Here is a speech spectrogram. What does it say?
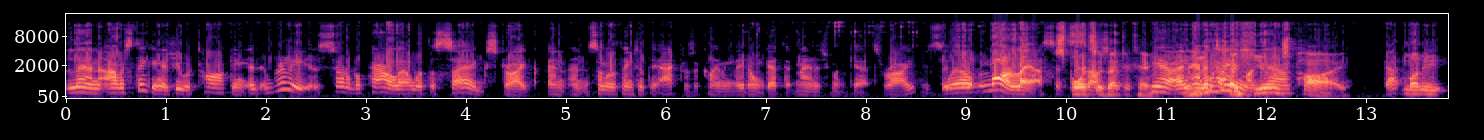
Len, I was thinking as you were talking, it it really is sort of a parallel with the SAG strike and, and some of the things that the actors are claiming they don't get that management gets, right? It's, it's Well, more or less. It's, Sports uh, is entertainment. yeah, and when you have a huge yeah. pie, that money.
